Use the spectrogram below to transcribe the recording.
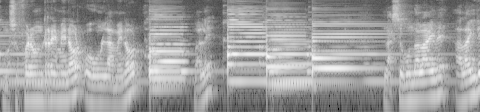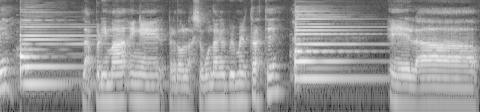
como si fuera un re menor o un la menor, ¿vale? La segunda al aire, al aire, la prima en el, perdón, la segunda en el primer traste, eh, la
